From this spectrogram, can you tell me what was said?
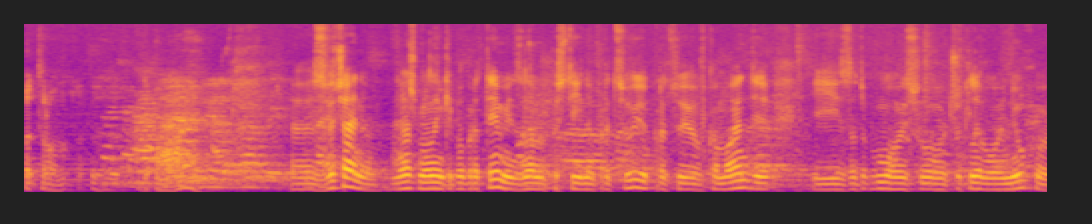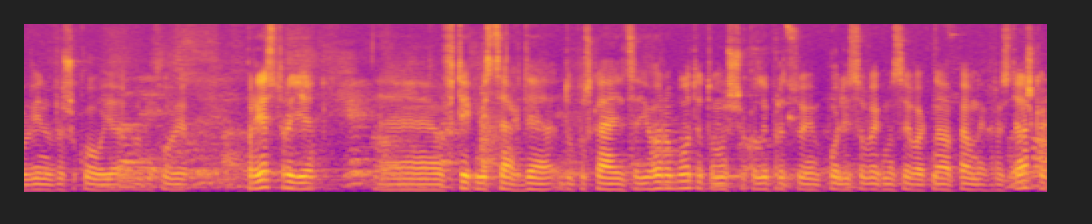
А спецпатрон е, допомагає? Е, Звичайно, наш маленький побратим він з нами постійно працює, працює в команді і за допомогою свого чутливого нюху він вишуковує вибухові пристрої е, в тих місцях, де допускається його робота, тому що коли працюємо по лісових масивах на певних розтяжках,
